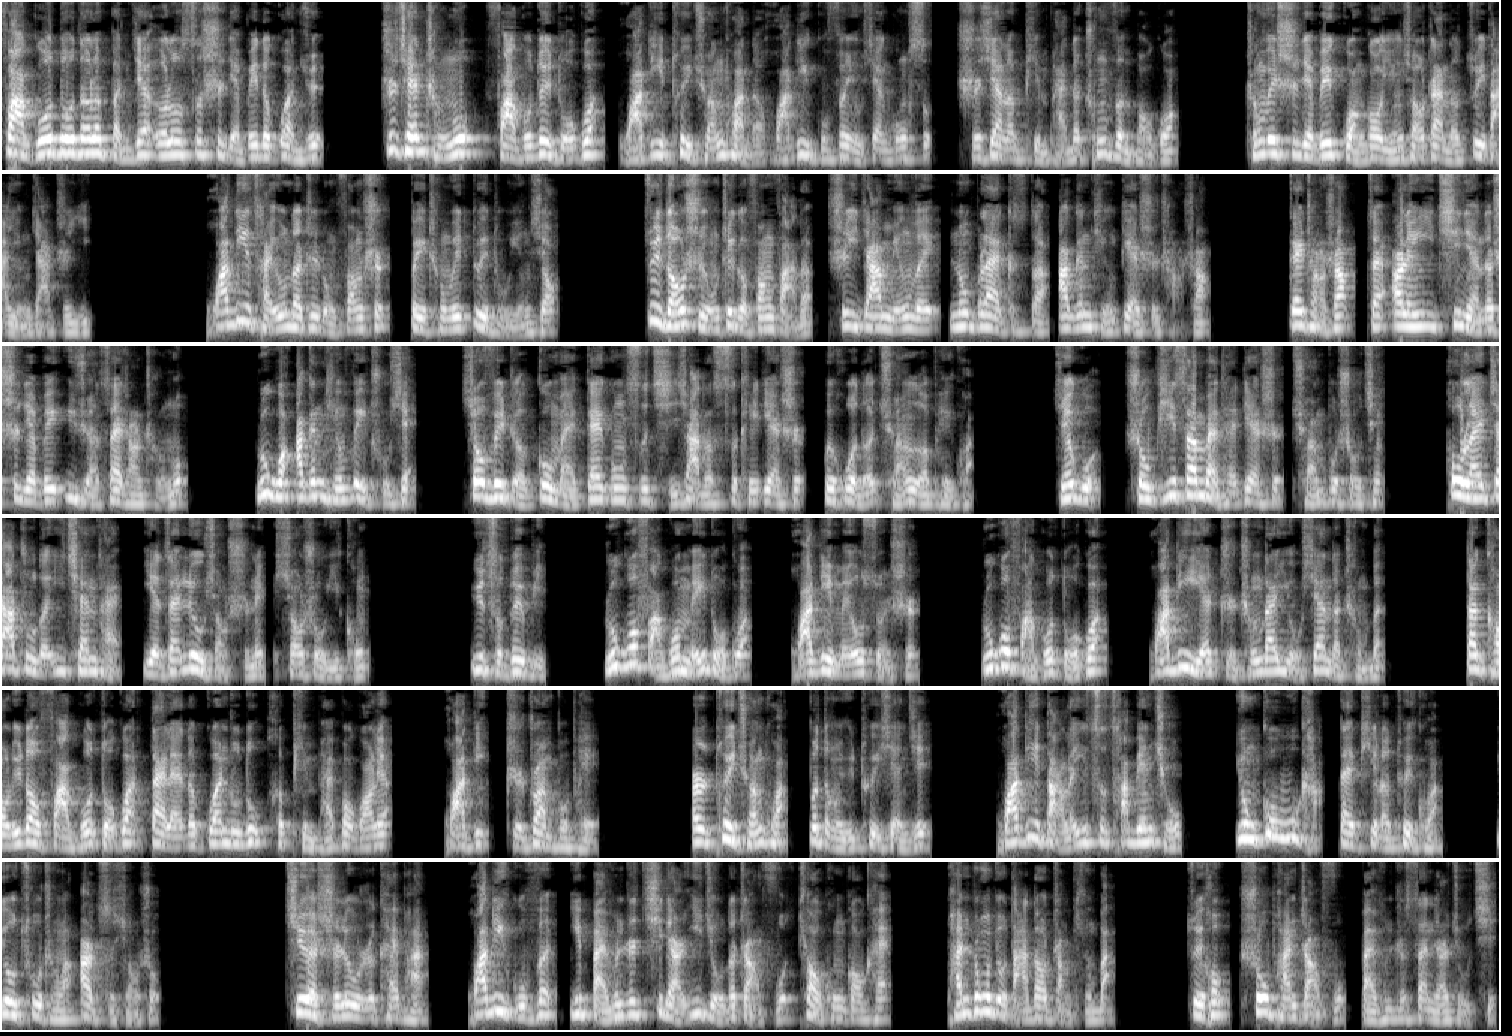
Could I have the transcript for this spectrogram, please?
法国夺得了本届俄罗斯世界杯的冠军。之前承诺法国队夺冠，华帝退全款的华帝股份有限公司实现了品牌的充分曝光，成为世界杯广告营销战的最大赢家之一。华帝采用的这种方式被称为对赌营销。最早使用这个方法的是一家名为 Noblex 的阿根廷电视厂商。该厂商在2017年的世界杯预选赛上承诺，如果阿根廷未出现，消费者购买该公司旗下的 4K 电视会获得全额赔款。结果，首批300台电视全部售罄。后来加注的一千台也在六小时内销售一空。与此对比，如果法国没夺冠，华帝没有损失；如果法国夺冠，华帝也只承担有限的成本。但考虑到法国夺冠带来的关注度和品牌曝光量，华帝只赚不赔。而退全款不等于退现金，华帝打了一次擦边球，用购物卡代替了退款，又促成了二次销售。七月十六日开盘，华帝股份以百分之七点一九的涨幅跳空高开，盘中就达到涨停板。最后收盘涨幅百分之三点九七。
